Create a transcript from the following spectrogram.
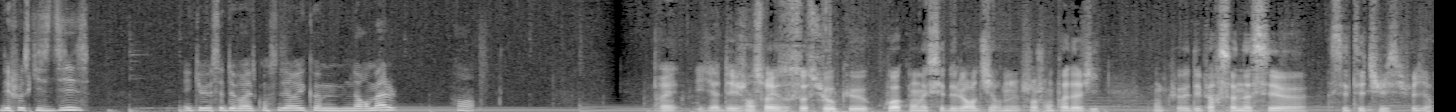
des choses qui se disent et que ça devrait être considéré comme normal. Après, il y a des gens sur les réseaux sociaux que, quoi qu'on essaie de leur dire, ne changeront pas d'avis. Donc, euh, des personnes assez, euh, assez têtues, si je veux dire.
